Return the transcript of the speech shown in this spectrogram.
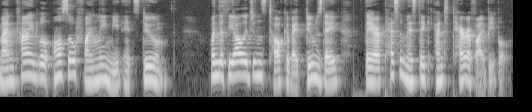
Mankind will also finally meet its doom. When the theologians talk about doomsday, they are pessimistic and terrify people.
